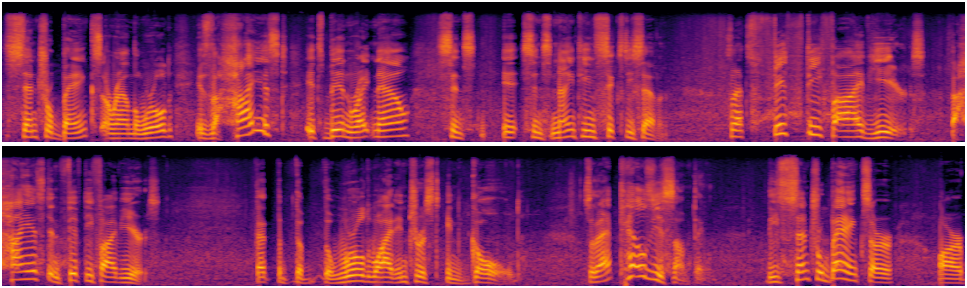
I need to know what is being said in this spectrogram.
central banks around the world is the highest it's been right now since, it, since 1967. So that's 55 years, the highest in 55 years. That the, the, the worldwide interest in gold. So that tells you something. These central banks are, are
